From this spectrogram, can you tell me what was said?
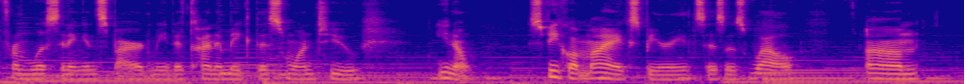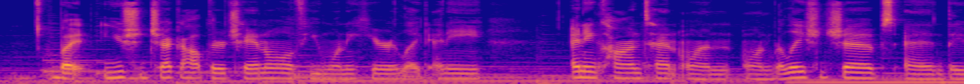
from listening inspired me to kind of make this one to, you know, speak on my experiences as well. Um, but you should check out their channel if you want to hear like any any content on on relationships and they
